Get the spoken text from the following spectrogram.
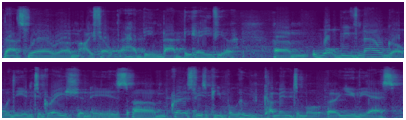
that's where um, I felt there had been bad behavior. Um, what we've now got with the integration is um, Credit Suisse people who come into uh, UBS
